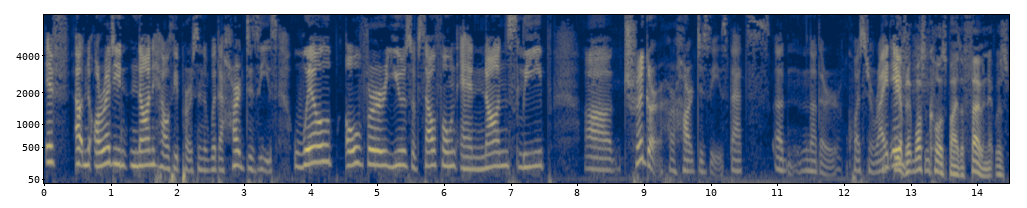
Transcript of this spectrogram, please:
if an already non-healthy person with a heart disease will overuse of cell phone and non-sleep uh, trigger her heart disease, that's another question, right? yeah, but it wasn't caused by the phone. It was,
